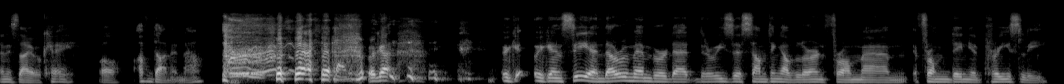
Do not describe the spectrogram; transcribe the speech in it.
then it's like, okay, well, I've done it now. we, got, we, can, see, and I remember that there is something I've learned from um, from Daniel Priestley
